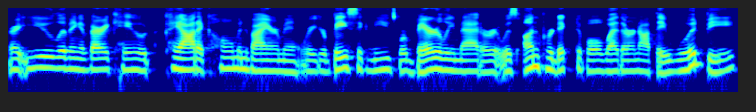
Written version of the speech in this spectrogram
right? You living a very chaotic home environment where your basic needs were barely met or it was unpredictable whether or not they would be.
